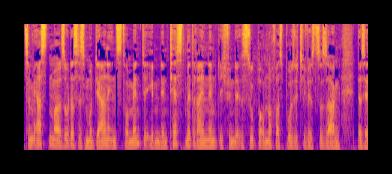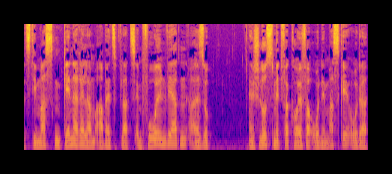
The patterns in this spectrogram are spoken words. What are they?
zum ersten Mal so, dass es moderne Instrumente eben den Test mit reinnimmt. Ich finde es super, um noch was Positives zu sagen, dass jetzt die Masken generell am Arbeitsplatz empfohlen werden. Also Schluss mit Verkäufer ohne Maske oder,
